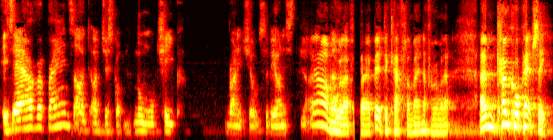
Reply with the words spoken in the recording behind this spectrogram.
Is there other brands? I I just got normal cheap running shorts to be honest. I'm all up for that. A bit of decathlon, mate. Nothing wrong with that. Um, Coke or Pepsi?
